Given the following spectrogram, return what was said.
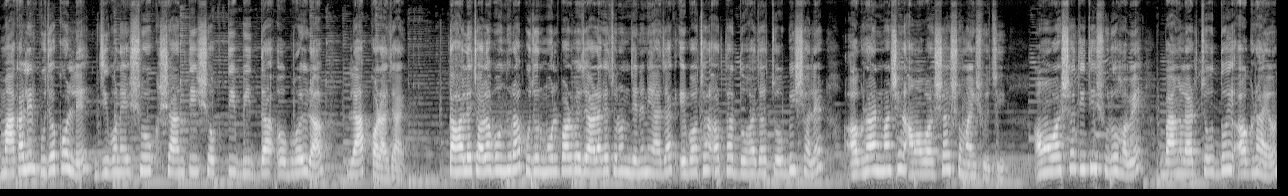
মা কালীর পুজো করলে জীবনে সুখ, শান্তি, শক্তি, বিদ্যা ও ভৈরব লাভ করা যায়। তাহলে চলো বন্ধুরা, পুজোর মূল পর্বে যাওয়ার আগে চলুন জেনে নেওয়া যাক, এবছর অর্থাৎ দু হাজার চব্বিশ সালের অগ্রহায়ণ মাসের অমাবস্যার সময়সূচি। অমাবস্যা তিথি শুরু হবে বাংলার চোদ্দই অগ্রহায়ণ,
